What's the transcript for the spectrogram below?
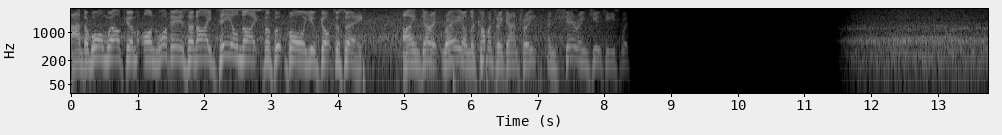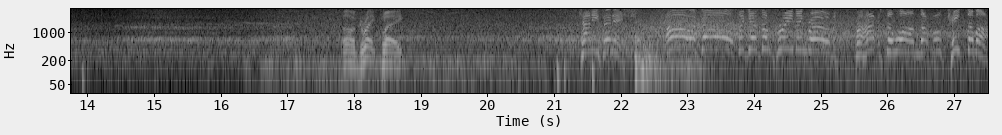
And a warm welcome on what is an ideal night for football, you've got to say. I'm Derek Rae on the commentary gantry and sharing duties with... Oh, great play. Can he finish? Oh, a goal to give them breathing room. Perhaps the one that will keep them up.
